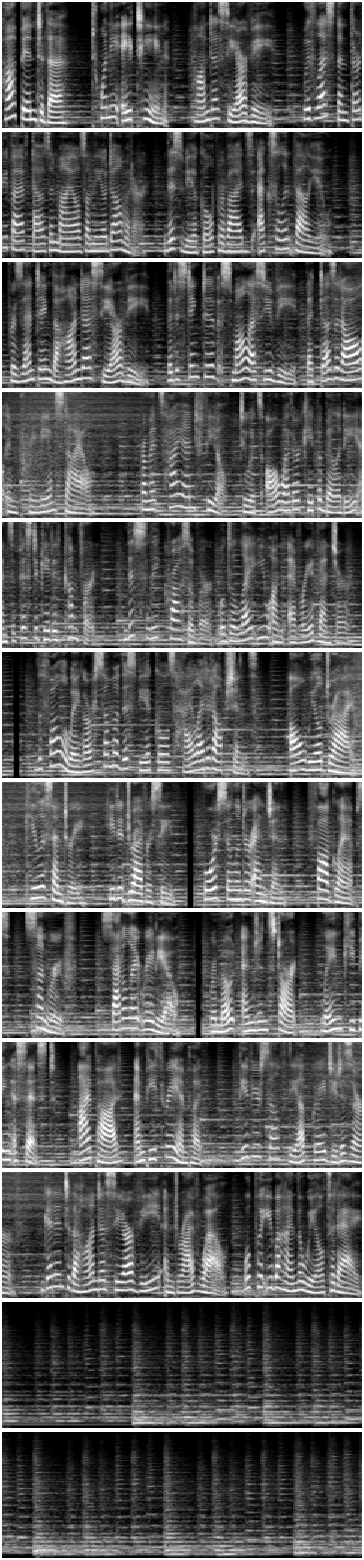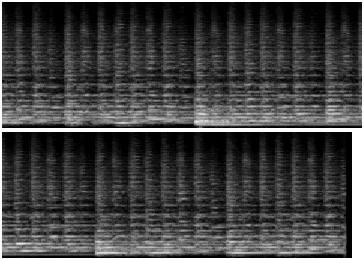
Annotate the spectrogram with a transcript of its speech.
Hop into the 2018 Honda CRV. With less than 35,000 miles on the odometer, this vehicle provides excellent value. Presenting the Honda CRV, the distinctive small SUV that does it all in premium style. From its high-end feel to its all-weather capability and sophisticated comfort, this sleek crossover will delight you on every adventure. The following are some of this vehicle's highlighted options. All-wheel drive, keyless entry, heated driver's seat, four-cylinder engine, fog lamps, sunroof, satellite radio, remote engine start, lane keeping assist, iPod, MP3 input. Give yourself the upgrade you deserve. Get into the Honda CRV and drive well. We'll put you behind the wheel today.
